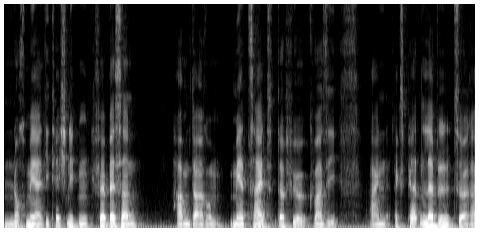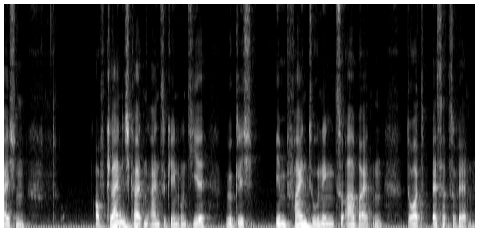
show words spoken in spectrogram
noch mehr die Techniken verbessern, haben darum mehr Zeit dafür, quasi ein Expertenlevel zu erreichen, auf Kleinigkeiten einzugehen und hier wirklich im Feintuning zu arbeiten, dort besser zu werden.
